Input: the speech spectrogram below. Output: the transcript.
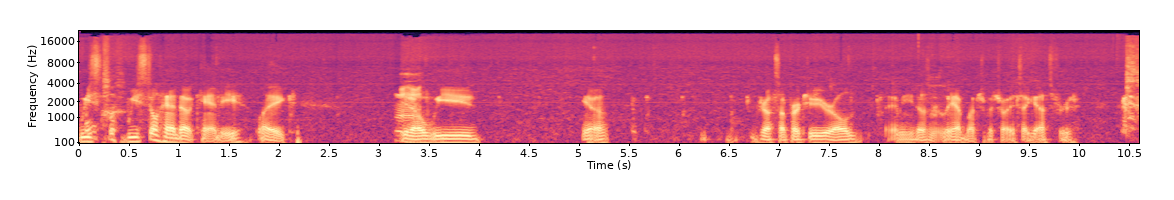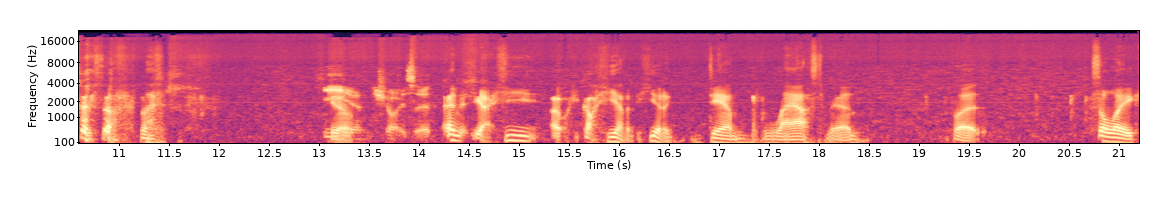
we we still hand out candy. Like you know, mm. we you know dress up our two year old. I mean, he doesn't really have much of a choice, I guess, for, for stuff. But he know. enjoys it. and yeah, he oh he God, he had a, he had a damn blast, man. But so like,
